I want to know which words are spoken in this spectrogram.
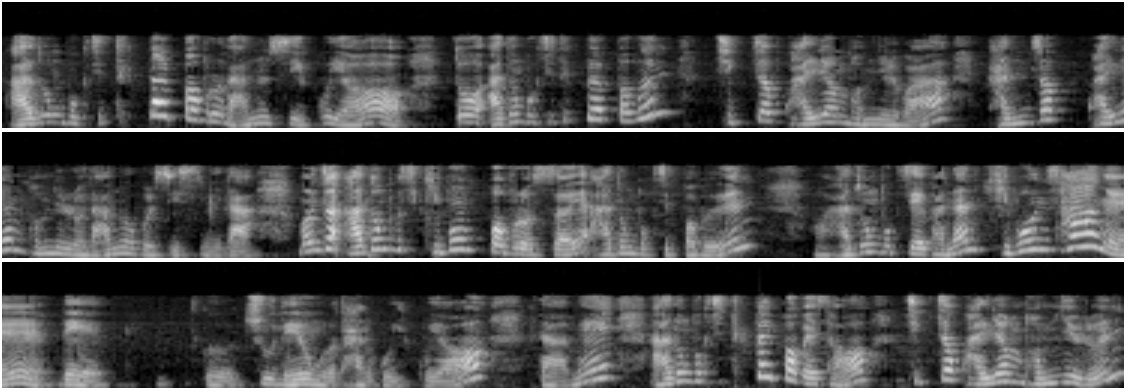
아동복지 특별법으로 나눌 수 있고요. 또 아동복지 특별법은 직접 관련 법률과 간접 관련 법률로 나누어 볼 수 있습니다. 먼저 아동복지 기본법으로서의 아동복지법은 어, 아동복지에 관한 기본 사항을 네, 그주 내용으로 다루고 있고요. 그 다음에 아동복지 특별법에서 직접 관련 법률은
